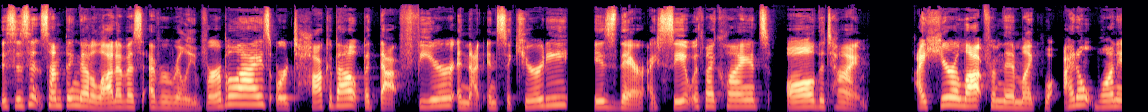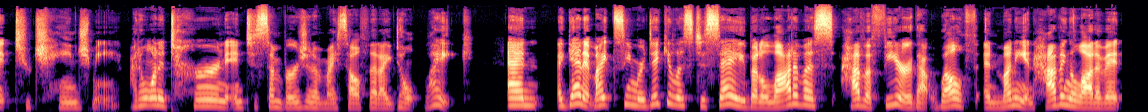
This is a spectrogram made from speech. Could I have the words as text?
This isn't something that a lot of us ever really verbalize or talk about, but that fear and that insecurity is there. I see it with my clients all the time. I hear a lot from them like, well, I don't want it to change me. I don't want to turn into some version of myself that I don't like. And again, it might seem ridiculous to say, but a lot of us have a fear that wealth and money and having a lot of it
